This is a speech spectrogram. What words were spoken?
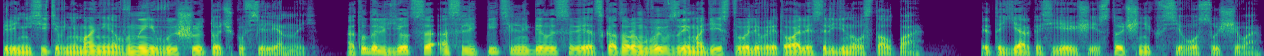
Перенесите внимание в наивысшую точку Вселенной. Оттуда льется ослепительный белый свет, с которым вы взаимодействовали в ритуале Срединного столпа. Это ярко сияющий источник всего сущего.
